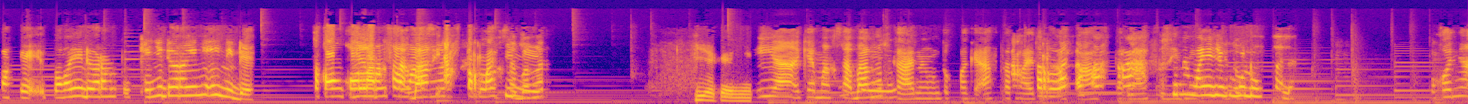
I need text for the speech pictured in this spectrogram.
pakai pokoknya dia orang tuh kayaknya dia orang ini ini deh sekongkolan Iya, maksa sama si banget. afterlife maksa ini banget Iya kayaknya. iya kayak maksa banget kan yang untuk pakai afterlife afterlife apa, afterlife apa sih gini, namanya juga gitu. gue lupa dah pokoknya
